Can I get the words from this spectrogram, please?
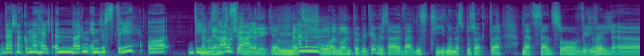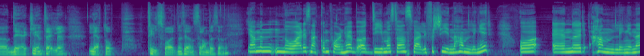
det er snakk om en helt enorm industri. og de men den forsvinner vel ikke med et så enormt publikum? Hvis det er verdens tiende mest besøkte nettsted, så vil vel uh, det klientellet lete opp tilsvarende tjenester andre steder? Ja, men nå er det snakk om Pornhub, og de må stå ansvarlig for sine handlinger. Og Eh, når handlingene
